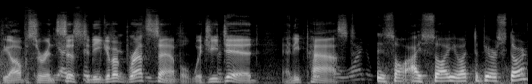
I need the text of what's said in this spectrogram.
The officer insisted he give a breath sample, which he did, and he passed. So I saw you at the beer store.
